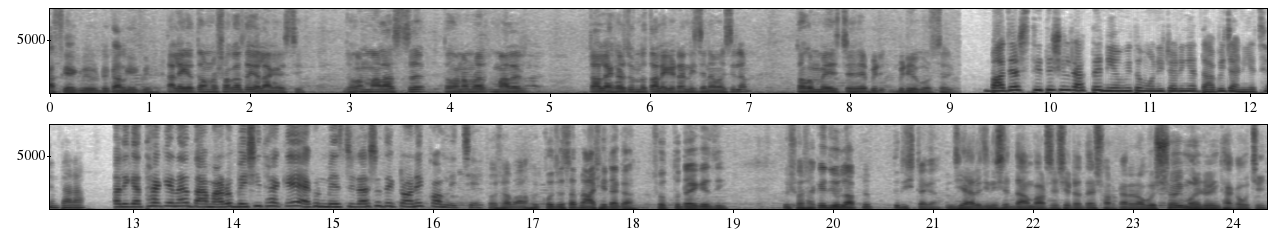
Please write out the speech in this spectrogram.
আজকে এক রেট কালকে এক রেট তালিকা তো আমরা সকাল থেকে লাগাইছি। যখন মাল আসছে তখন আমরা মালের তা লেখার জন্য তালিকাটা নিচে নামাইছিলাম তখন ম্যাজিস্ট্রেট ভিডিও করছে আর কি। বাজার স্থিতিশীল রাখতে নিয়মিত মনিটরিং এর দাবি জানিয়েছেন তারা। তালিকা থাকে না দাম আরও বেশি থাকে এখন মেস্ট্রির আসাতে একটু অনেক কম নিচ্ছে। শশা কোচের আপনি আশি টাকা সত্তর টাকা কেজি। ওই শশা কেজি হলো আপনার তিরিশ টাকা। যে হারে জিনিসের দাম বাড়ছে সেটাতে সরকারের অবশ্যই মনিটরিং থাকা উচিত।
